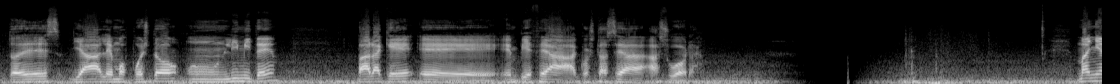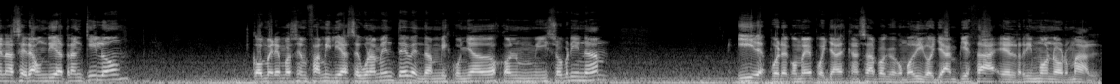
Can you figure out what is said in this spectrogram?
Entonces ya le hemos puesto un límite para que eh, empiece a acostarse a su hora. Mañana será un día tranquilo. Comeremos en familia seguramente. Vendrán mis cuñados con mi sobrina. Y después de comer, pues ya descansar, porque como digo, ya empieza el ritmo normal.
